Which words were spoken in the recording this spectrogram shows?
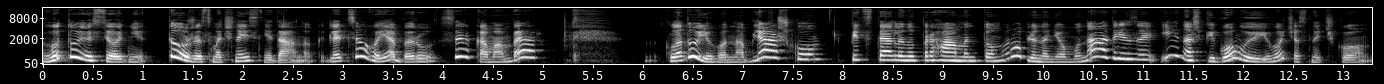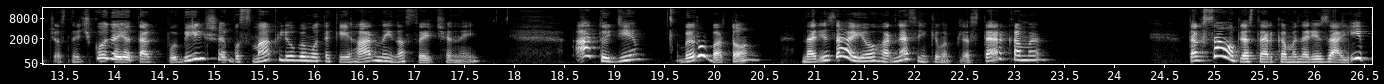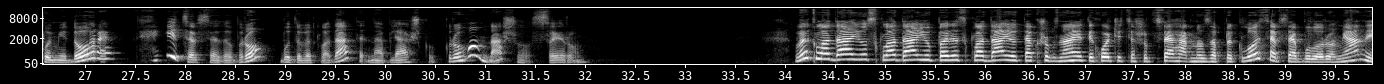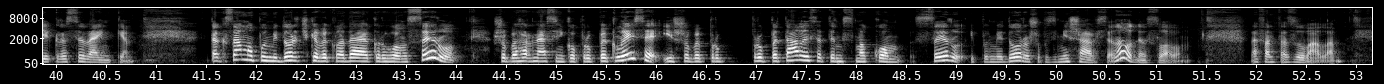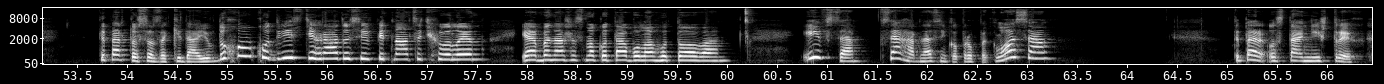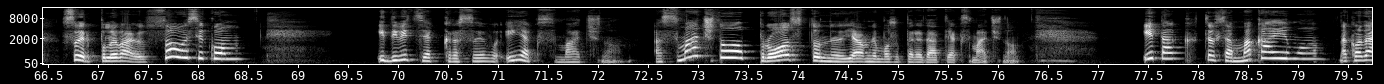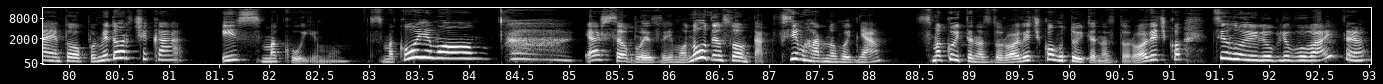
Готую сьогодні дуже смачний сніданок. Для цього я беру сир камамбер, кладу його на бляшку, підстелену пергаментом, роблю на ньому надрізи і нашпіговую його часничком. Часничку даю так побільше, бо смак любимо такий гарний насичений. А тоді беру батон, нарізаю його гарнесенькими плястерками. Так само плястерками нарізаю і помідори. І це все добро буду викладати на бляшку кругом нашого сиру. Викладаю, складаю, перескладаю, так, щоб, знаєте, хочеться, щоб все гарно запеклося, все було рум'яне і красивеньке. Так само помідорчики викладаю кругом сиру, щоб гарнесенько пропеклися і щоб про- пропиталися тим смаком сиру і помідору, щоб змішався. Ну, одним словом, нафантазувала. Тепер то все закидаю в духовку 200 градусів 15 хвилин, і аби наша смакота була готова. І все, все гарнесенько пропеклося. Тепер останній штрих. Сир поливаю соусиком. І дивіться, як красиво і як смачно. А смачно просто я вам не можу передати, як смачно. І так, це все макаємо, накладаємо того помідорчика і смакуємо. Смакуємо і аж все облизуємо. Ну, одним словом, так, всім гарного дня. Смакуйте на здоров'ячко, готуйте на здоров'ячко. Цілую, люблю, бувайте!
